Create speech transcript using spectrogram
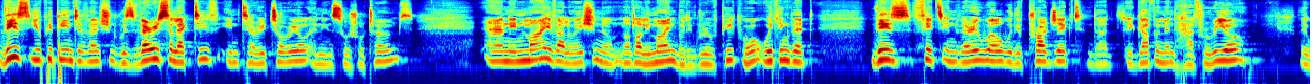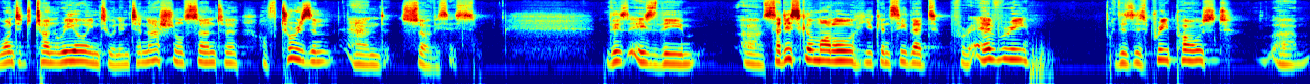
this UPP intervention was very selective in territorial and in social terms. And in my evaluation, not only mine, but a group of people, we think that this fits in very well with the project that the government had for Rio, they wanted to turn Rio into an international center of tourism and services. This is the uh, statistical model. You can see that for every, this is pre-post, um,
